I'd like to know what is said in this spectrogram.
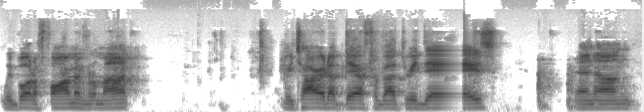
we bought a farm in Vermont. Retired up there for about three days, and um,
